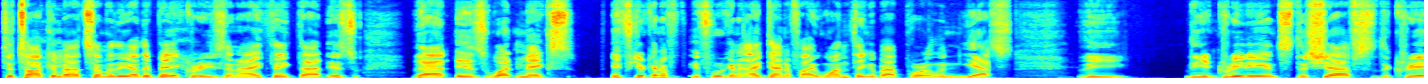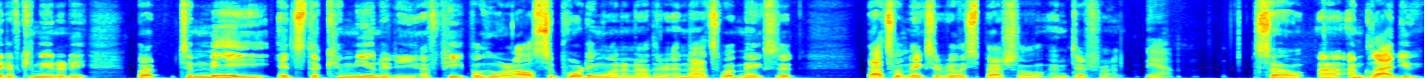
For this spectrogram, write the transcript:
to talk about some of the other bakeries. And I think that is that is what makes if you're gonna if we're gonna identify one thing about Portland, yes, the the ingredients, the chefs, the creative community. But to me, it's the community of people who are all supporting one another, and that's what makes it that's what makes it really special and different. Yeah. So uh, I'm glad you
